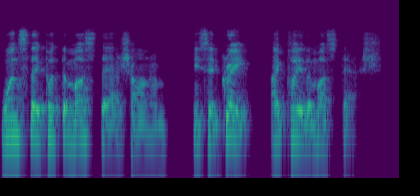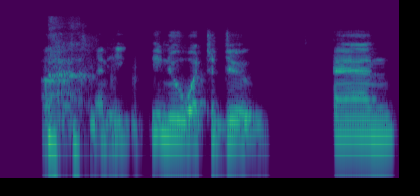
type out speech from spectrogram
once they put the mustache on him, he said, "Great, I play the mustache," uh, and he he knew what to do. And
